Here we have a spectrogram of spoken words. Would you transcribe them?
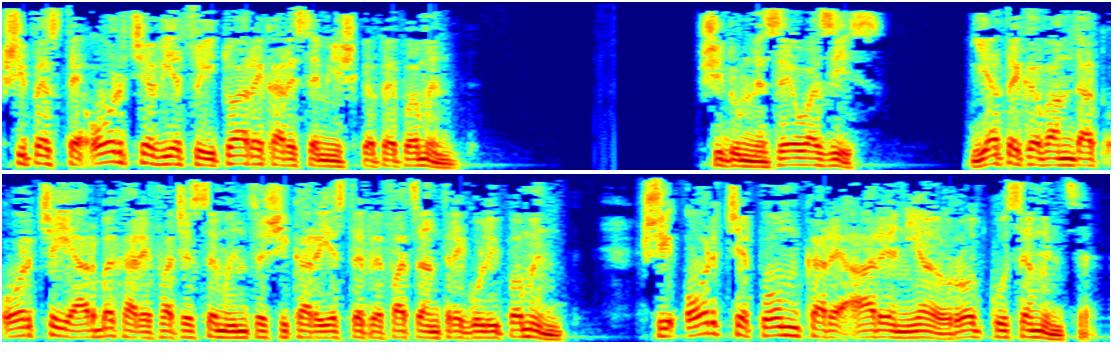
și peste orice viețuitoare care se mișcă pe pământ. Și Dumnezeu a zis, Iată că v-am dat orice iarbă care face sămânță și care este pe fața întregului pământ, și orice pom care are în el rod cu sămânță.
